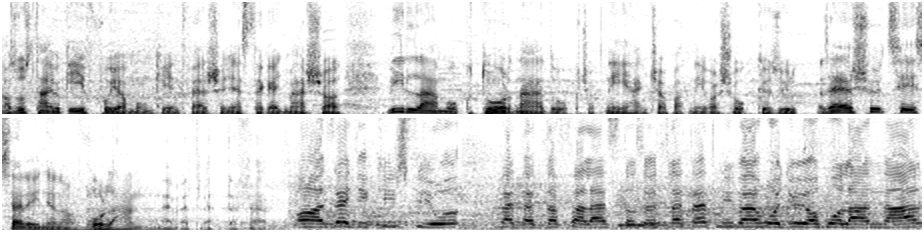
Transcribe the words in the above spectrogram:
Az osztályok évfolyamonként versenyeztek egymással, villámok, tornádók, csak néhány csapatnév a sok közül. Az első C szerényen a Volán nevet vette fel. Az egyik kisfiú vetette fel ezt az ötletet, mivel hogy ő a Volánnál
